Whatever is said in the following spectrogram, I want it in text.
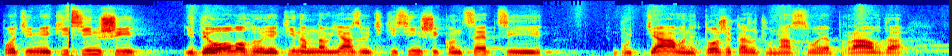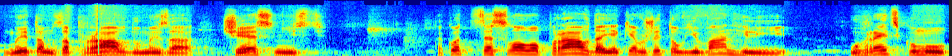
Потім якісь інші ідеологи, які нам нав'язують якісь інші концепції буття, вони теж кажуть, у нас своя правда, ми там за правду, ми за чесність. Так от це слово правда, яке вжито в Євангелії, у грецькому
